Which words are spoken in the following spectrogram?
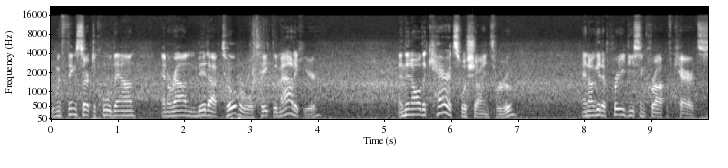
But when things start to cool down and around mid-October, we'll take them out of here. And then all the carrots will shine through and I'll get a pretty decent crop of carrots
